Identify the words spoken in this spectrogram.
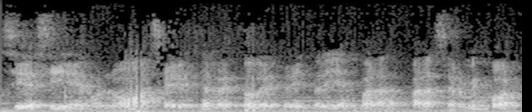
si decides o no hacer este reto de 30 días para, para ser mejor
